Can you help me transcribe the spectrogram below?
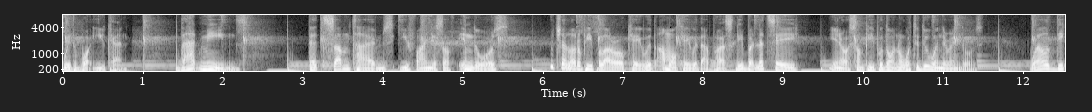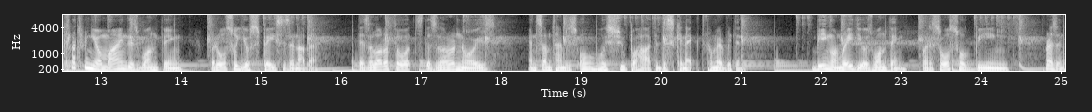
with what you can? That means that sometimes you find yourself indoors, which a lot of people are okay with. I'm okay with that personally, but let's say, you know, some people don't know what to do when they're indoors. Well, decluttering your mind is one thing, but also your space is another. There's a lot of thoughts, there's a lot of noise, and sometimes it's always super hard to disconnect from everything. Being on radio is one thing, but it's also being present,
